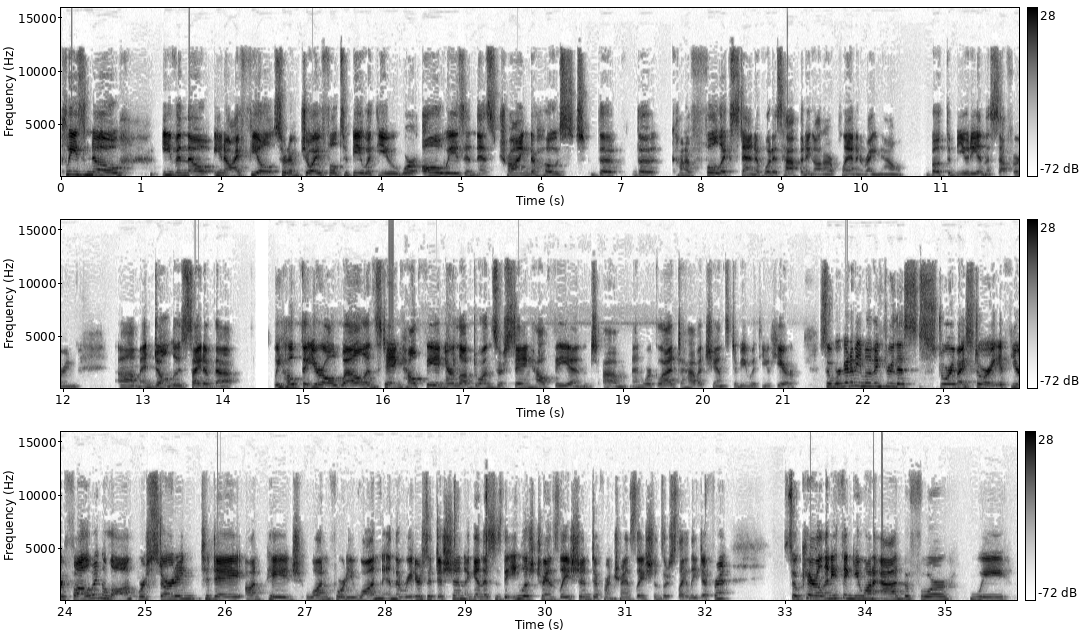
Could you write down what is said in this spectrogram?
please know even though you know i feel sort of joyful to be with you we're always in this trying to host the the kind of full extent of what is happening on our planet right now both the beauty and the suffering. Um, and don't lose sight of that we hope that you're all well and staying healthy and your loved ones are staying healthy and um, and we're glad to have a chance to be with you here. So we're going to be moving through this story by story. If you're following along we're starting today on page 141 in the reader's edition. Again this is the english translation. Different translations are slightly different. So carol anything you want to add before we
